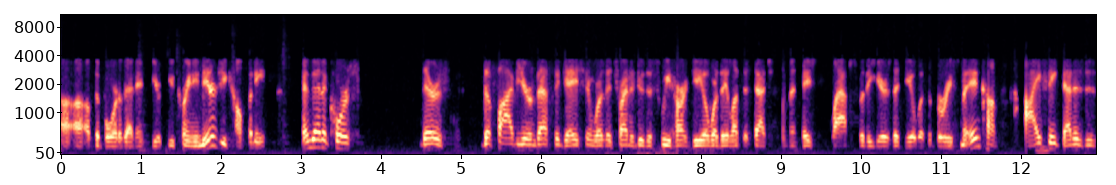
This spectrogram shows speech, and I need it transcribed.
uh, of the board of that Ukrainian energy company. And then, of course, there's the five year investigation where they try to do the sweetheart deal where they let the statute of limitations lapse for the years that deal with the Burisma income. I think that is as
